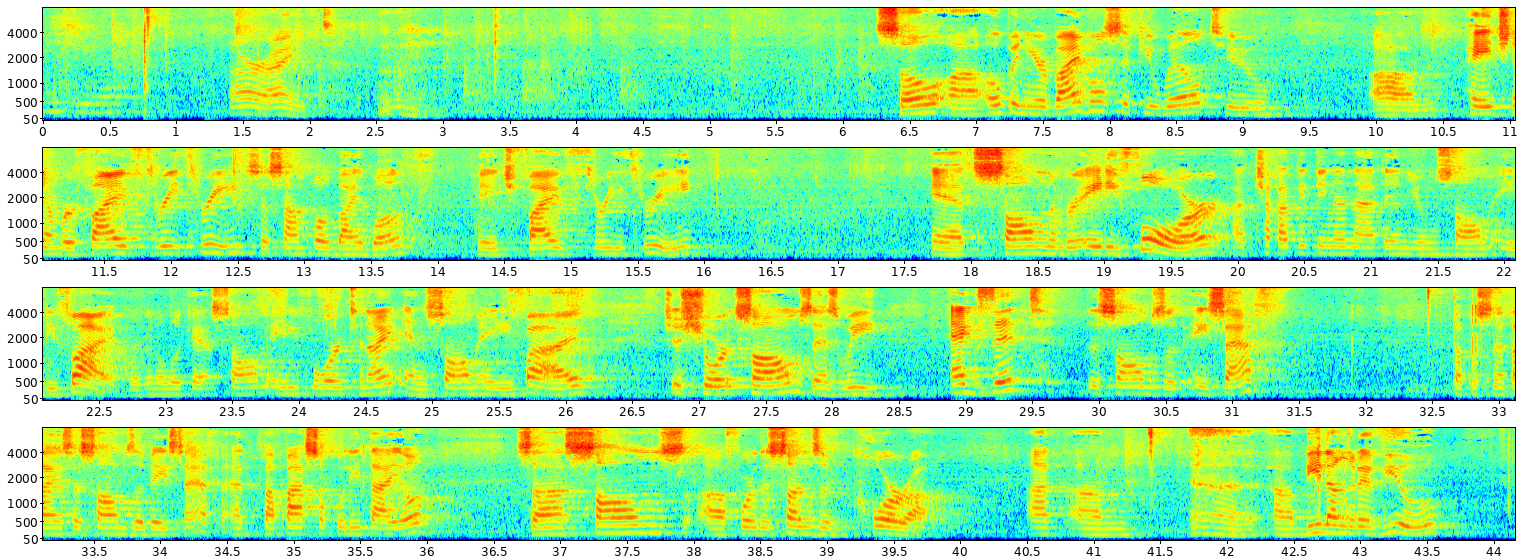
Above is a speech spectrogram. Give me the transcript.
Thank you. All right. So, uh, open your Bibles, if you will, to um, page number 533 sa Sample Bible, page 533. At Psalm number 84, at saka titingnan natin yung Psalm 85. We're going to look at Psalm 84 tonight and Psalm 85. Just short Psalms as we exit the Psalms of Asaph. Tapos na tayo sa Psalms of Asaph at papasok ulit tayo sa Psalms uh, for the sons of Korah. At um, uh, bilang review,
